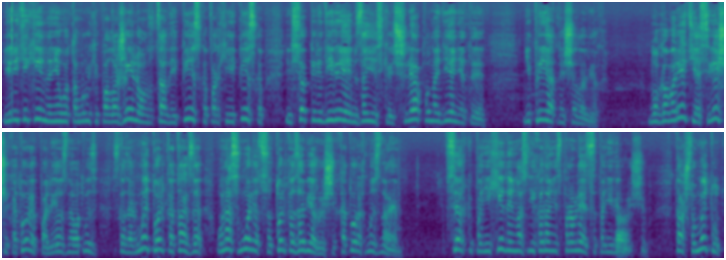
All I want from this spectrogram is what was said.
еретики на него там руки положили, он стал епископ, архиепископ, и все перед евреем заискивать, шляпу наденет, и неприятный человек. Но говорить есть вещи, которые полезны. Вот вы сказали, мы только так за... У нас молятся только за верующих, которых мы знаем. В церкви панихиды у нас никогда не справляется по неверующим. Так что мы тут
